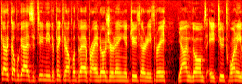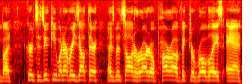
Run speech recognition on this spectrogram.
Got a couple guys that do need to pick it up with the bat. Brian Dozier hitting at 233, Yan Gomes a 220, but Kurt Suzuki, whenever he's out there, has been solid. Gerardo Parra, Victor Robles, and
